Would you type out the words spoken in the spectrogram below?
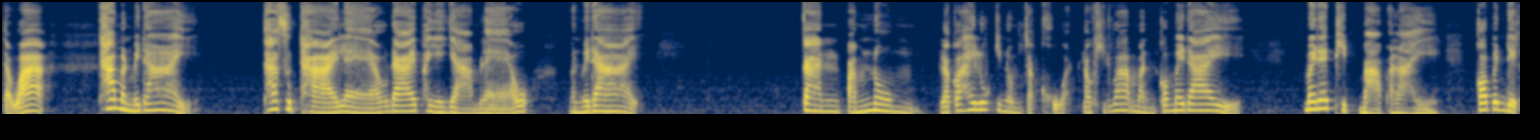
แต่ว่าถ้ามันไม่ได้ ถ้าสุดท้ายแล้วได้พยายามแล้ว มันไม่ได้ การปั๊มนมแล้วก็ให้ลูกกินนมจากขวด เราคิดว่ามันก็ไม่ได้ ไม่ได้ผิดบาปอะไร ก็เป็นเด็ก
